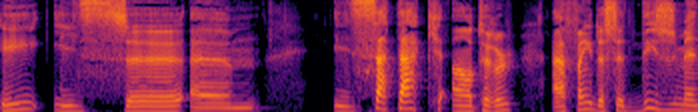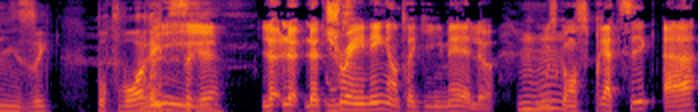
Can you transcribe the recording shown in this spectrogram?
et ils se... ils s'attaquent entre eux afin de se déshumaniser pour pouvoir Oui. être le, le, le training entre guillemets là, où Mhm. est-ce qu'on se pratique à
